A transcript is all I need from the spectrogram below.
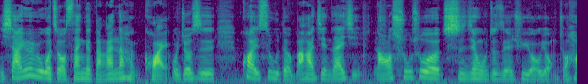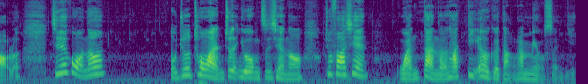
一下，因为如果只有三个档案那很快，我就是快速的把它剪在一起，然后输出的时间我就直接去游泳就好了。结果呢，我就突然就在游泳之前呢，就发现。完蛋了，他第二个档案没有声音，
